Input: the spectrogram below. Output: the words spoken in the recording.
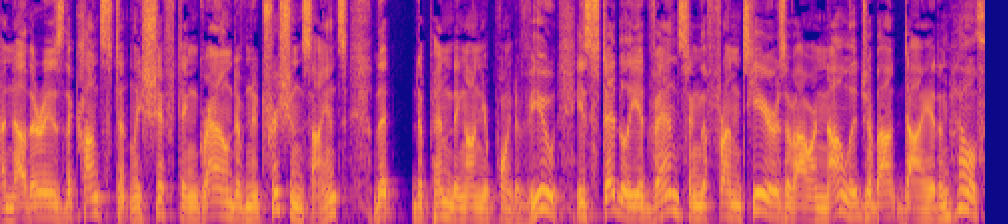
Another is the constantly shifting ground of nutrition science that, depending on your point of view, is steadily advancing the frontiers of our knowledge about diet and health,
